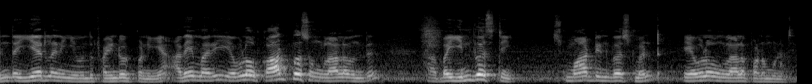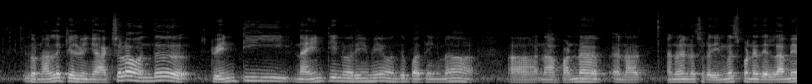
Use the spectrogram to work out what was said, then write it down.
எந்த இயரில் நீங்கள் வந்து ஃபைண்ட் அவுட் பண்ணீங்க? அதே மாதிரி எவ்வளோ கார்பஸ் உங்களால் வந்து பை இன்வெஸ்டிங் ஸ்மார்ட் இன்வெஸ்ட்மெண்ட் எவ்வளோ உங்களால் பண்ண முடிஞ்சுது? இது ஒரு நல்ல கேள்விங்க. ஆக்சுவலாக வந்து டுவெண்ட்டி நைன்டீன் வரையுமே வந்து பார்த்திங்கன்னா நான் பண்ண நான் அதனால் என்ன சொல்கிறது இன்வெஸ்ட் பண்ணது எல்லாமே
